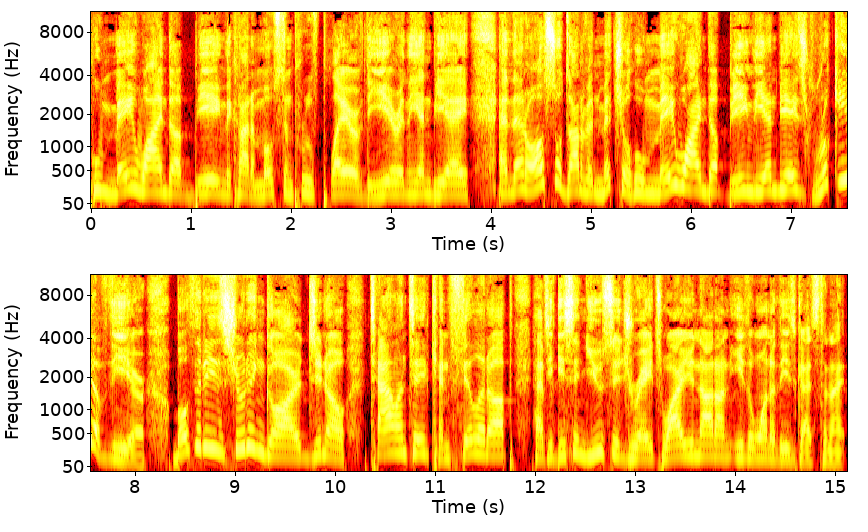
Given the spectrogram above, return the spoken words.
who may wind up being the kind of most improved player of the year in the NBA, and then also Donovan Mitchell, who may wind up being the NBA's rookie of the year. Both of these shooting guards, you know, talented, can fill it up, have decent usage rates. Why are you not on either one of these guys tonight?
